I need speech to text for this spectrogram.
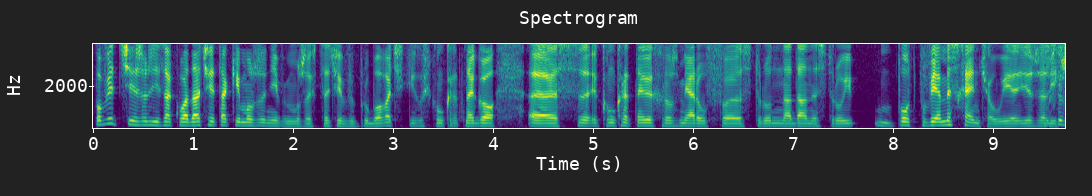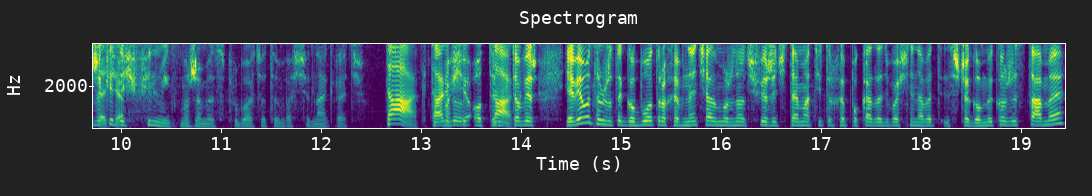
powiedzcie, jeżeli zakładacie takie, może nie wiem, może chcecie wypróbować jakiegoś konkretnego, e, z konkretnych rozmiarów e, strun na dany strój, podpowiemy z chęcią, je, jeżeli Myślę, że chcecie. kiedyś filmik możemy spróbować o tym właśnie nagrać. Tak, tak. Właśnie do- o tym. tak. I to wiesz, ja wiem o tym, że tego było trochę w necie, ale można odświeżyć temat i trochę pokazać właśnie nawet z czego my korzystamy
